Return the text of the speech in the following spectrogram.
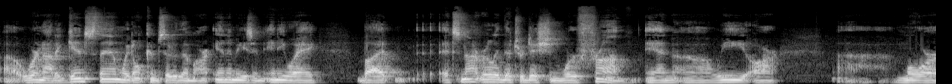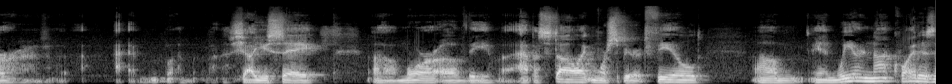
Uh, we're not against them. We don't consider them our enemies in any way but it's not really the tradition we're from, and uh, we are uh, more, shall you say, uh, more of the apostolic, more spirit filled, um, and we are not quite as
